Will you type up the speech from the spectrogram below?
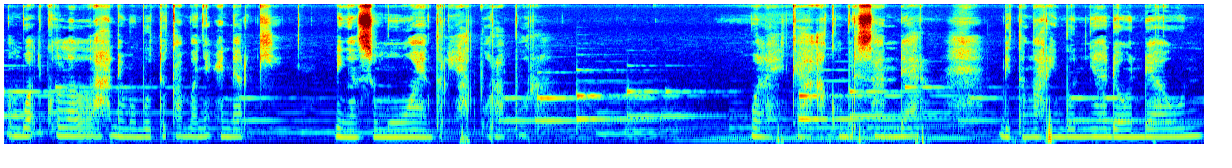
membuatku lelah dan membutuhkan banyak energi dengan semua yang terlihat pura-pura. Bolehkah aku bersandar di tengah rimbunnya daun-daun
